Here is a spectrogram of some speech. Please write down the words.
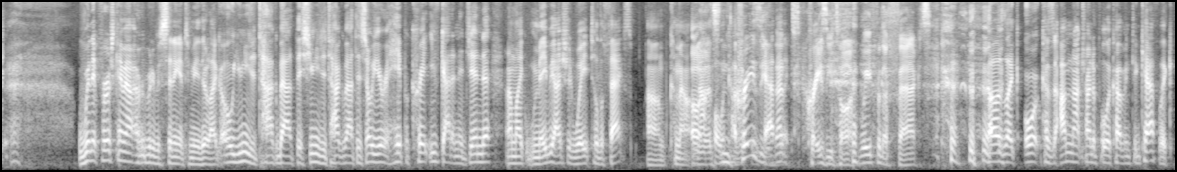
when it first came out, everybody was sending it to me. They're like, "Oh, you need to talk about this. You need to talk about this. Oh, you're a hypocrite. You've got an agenda." And I'm like, maybe I should wait till the facts um, come out. Oh, not that's pull a crazy. That's crazy talk. Wait for the facts. I was like, or because I'm not trying to pull a Covington Catholic,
